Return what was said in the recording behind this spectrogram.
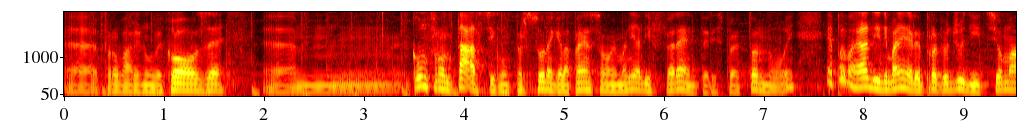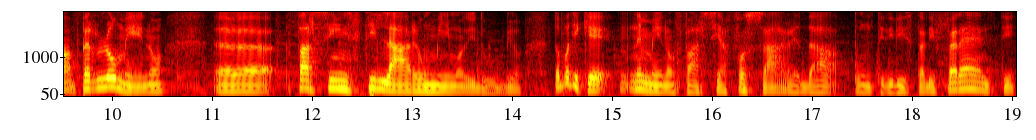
eh, provare nuove cose ehm, confrontarsi con persone che la pensano in maniera differente rispetto a noi e poi magari rimanere del proprio giudizio, ma perlomeno eh, farsi instillare un minimo di dubbio. Dopodiché nemmeno farsi affossare da punti di vista differenti,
